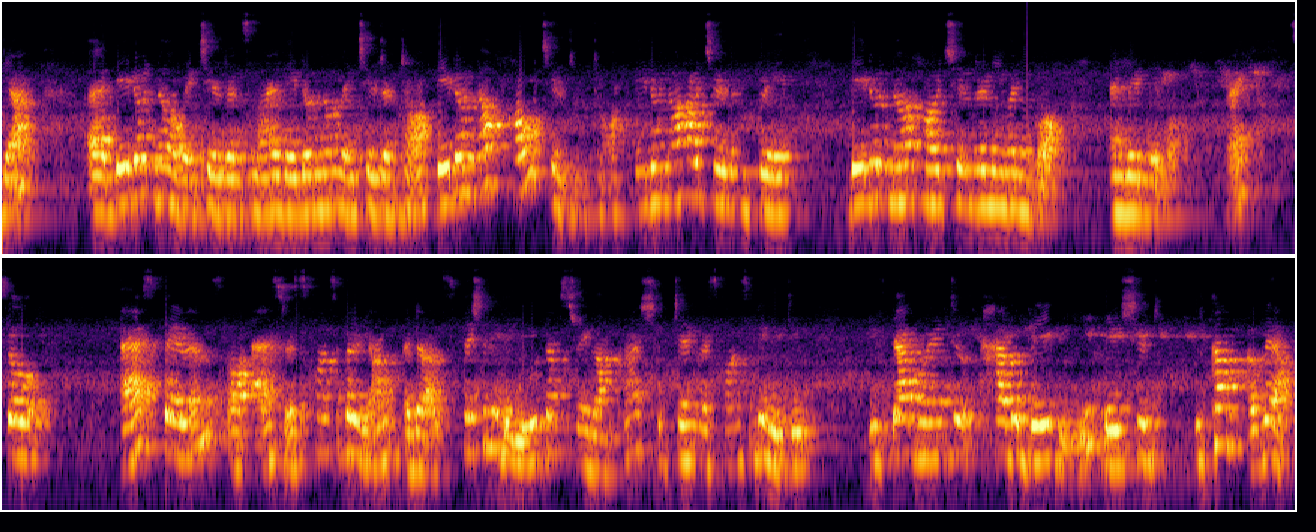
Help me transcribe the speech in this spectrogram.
Yeah. Uh, they don't know when children smile, they don't know when children talk, they don't know how children talk, they don't know how children play, they don't know how children even walk and when they walk, right? So, as parents or as responsible young adults, especially the youth of Sri Lanka, should take responsibility. If they are going to have a baby, they should become aware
